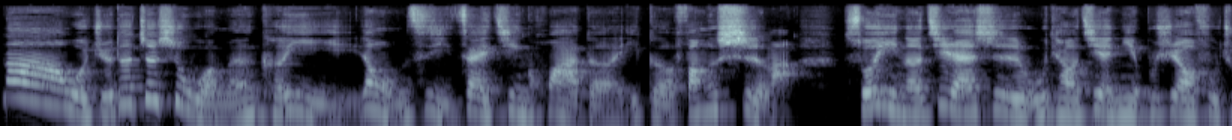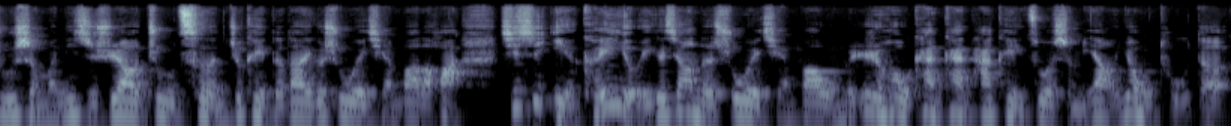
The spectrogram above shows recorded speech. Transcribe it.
那我觉得这是我们可以让我们自己再进化的一个方式啦。所以呢，既然是无条件，你也不需要付出什么，你只需要注册，你就可以得到一个数位钱包的话，其实也可以有一个这样的数位钱包。我们日后看看它可以做什么样用途的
